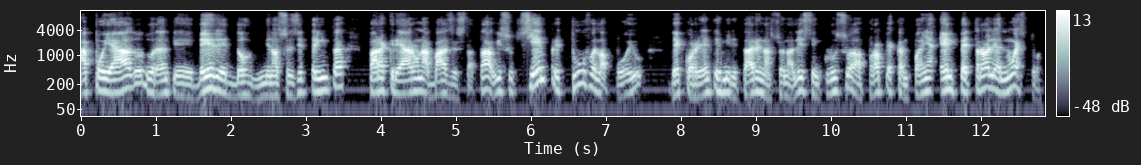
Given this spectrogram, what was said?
apoiado durante desde 1930 para criar uma base estatal. Isso sempre teve o apoio de correntes militares nacionalistas, incluso a própria campanha El Petróleo Nuestro,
